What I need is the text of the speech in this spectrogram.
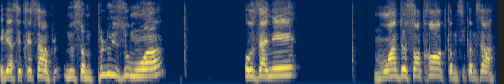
Eh bien, c'est très simple. Nous sommes plus ou moins aux années moins 230, comme ci, comme ça.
